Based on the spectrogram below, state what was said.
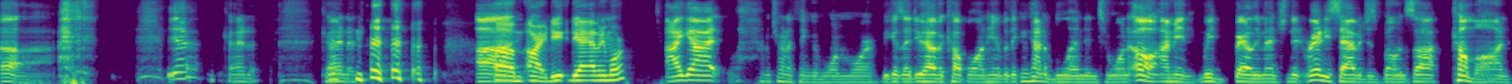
uh yeah kind of kind of uh um, all right, do you, do you have any more? I got I'm trying to think of one more because I do have a couple on here, but they can kind of blend into one. Oh, I mean, we barely mentioned it. Randy Savage's Bonesaw. Come on.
